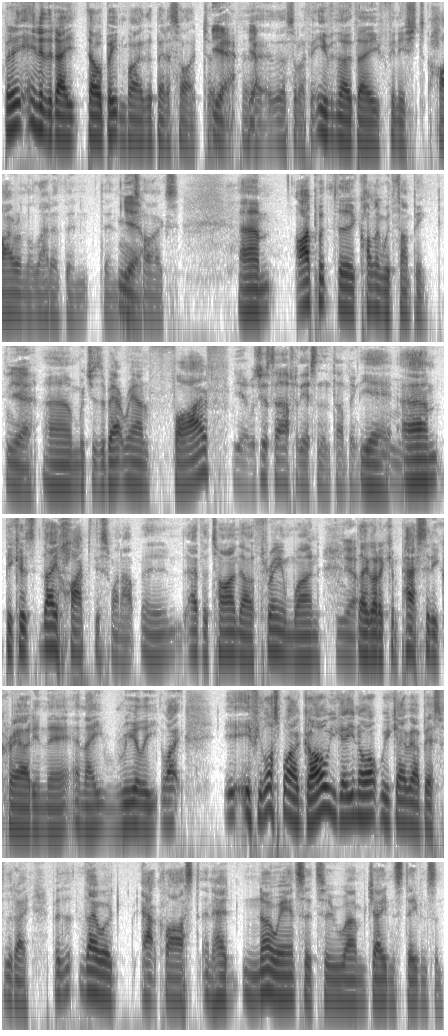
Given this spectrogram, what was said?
But at the end of the day, they were beaten by the better side too. Yeah, Uh, yeah. that's what I think. Even though they finished higher on the ladder than than the Yeah. Tigers, um, I put the Collingwood thumping, Yeah. um, which is about round five. Yeah, it was just after the Essendon thumping. Yeah, um, because they hyped this one up, and at the time they were three and one. Yeah. They got a capacity crowd in there, and they really like. If you lost by a goal, you go, you know what, we gave our best for the day. But they were outclassed and had no answer to um, Jaidyn Stephenson.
